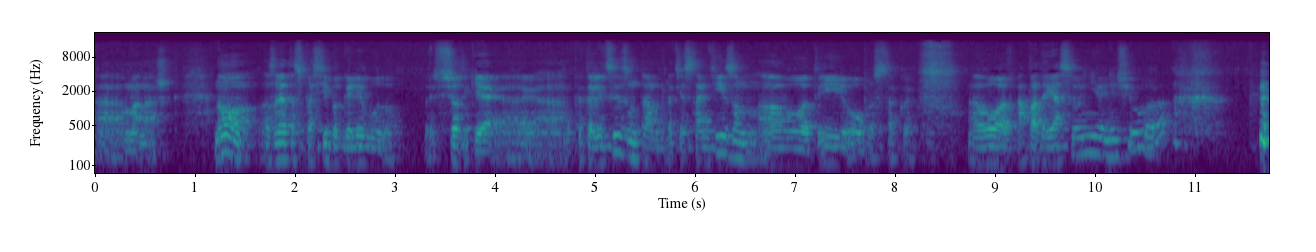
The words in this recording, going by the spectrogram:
э, монашек. Но за это спасибо Голливуду. То есть все-таки э, католицизм, там, протестантизм, вот, и образ такой. Вот. А подрясы у нее ничего.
